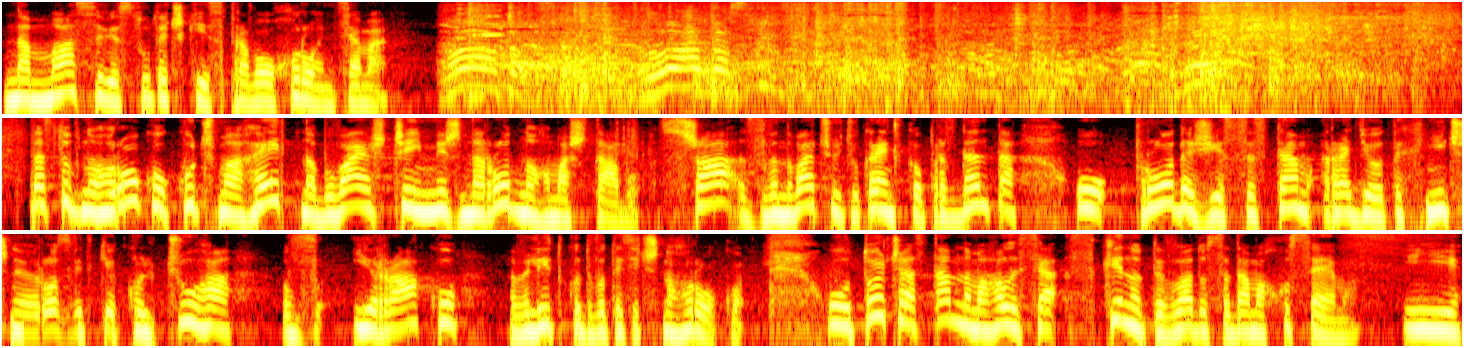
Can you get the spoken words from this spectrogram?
на масові сутички із правоохоронцями. Наступного року Кучма Гейт набуває ще й міжнародного масштабу. США звинувачують українського президента у продажі систем радіотехнічної розвідки Кольчуга в Іраку влітку 2000 року. У той час там намагалися скинути владу Саддама Хусейма. І,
